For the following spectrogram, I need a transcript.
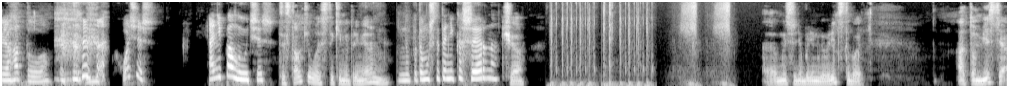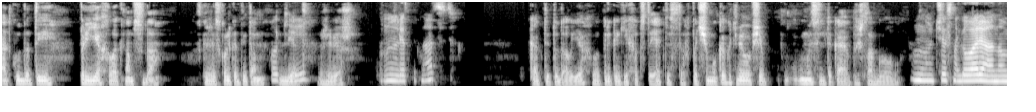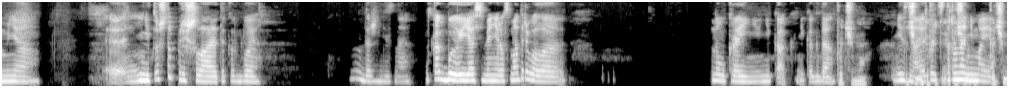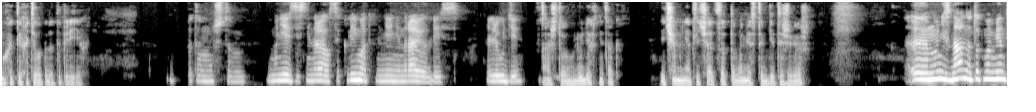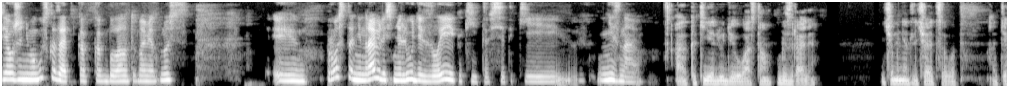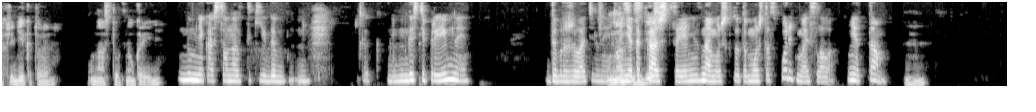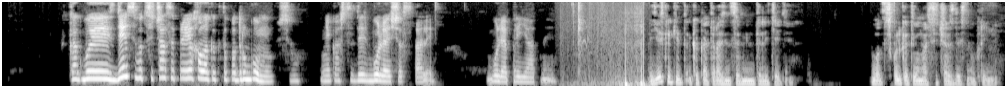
Я готова. Хочешь? А не получишь. Ты сталкивалась с такими примерами? Ну, потому что это не кошерно. Чё? Э, Мы сегодня будем говорить с тобой о том месте, откуда ты приехала к нам сюда. Скажи, сколько ты там лет Окей. живешь? Ну, лет 15. Как ты туда уехала? При каких обстоятельствах? Почему? Как у тебя вообще мысль такая пришла в голову? Ну, честно говоря, она у меня э, не то, что пришла, это как бы... Ну, даже не знаю. Как бы я себя не рассматривала на Украине, никак, никогда. Почему? Не Почему знаю, эта хоте- страна почему- не моя. Почему ты хотела куда-то переехать? Потому что мне здесь не нравился климат, мне не нравились люди. А что в людях не так? И чем они отличаются от того места, где ты живешь? Э, ну, не знаю, на тот момент я уже не могу сказать, как, как было на тот момент, но с- э, просто не нравились мне люди злые какие-то, все такие, не знаю. А какие люди у вас там в Израиле? И чем они отличаются вот от тех людей, которые у нас тут на Украине? Ну, мне кажется, у нас такие доб- как, гостеприимные, доброжелательные. У Мне так здесь- кажется. Я не знаю, может, кто-то может оспорить мои слова. Нет, там. Мгм. Как бы здесь вот сейчас я приехала как-то по-другому все. Мне кажется, здесь более сейчас стали более приятные. Есть какие-то, какая-то разница в менталитете? Вот сколько ты у нас сейчас здесь на Украине?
